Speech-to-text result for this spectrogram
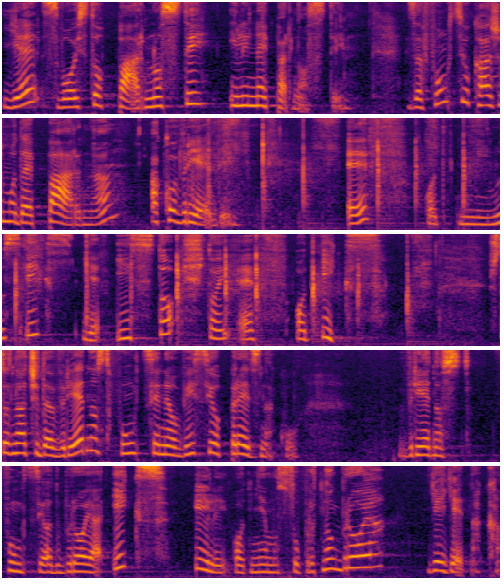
je svojstvo parnosti ili neparnosti. Za funkciju kažemo da je parna ako vrijedi f od minus x je isto što i f od x. Što znači da vrijednost funkcije ne ovisi o predznaku. Vrijednost funkcije od broja x ili od njemu suprotnog broja je jednaka.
